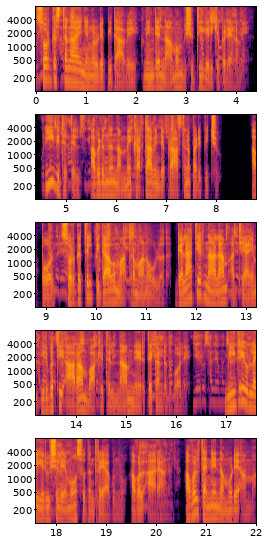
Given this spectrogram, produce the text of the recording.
സ്വർഗസ്ഥനായ ഞങ്ങളുടെ പിതാവേ നിന്റെ നാമം വിശുദ്ധീകരിക്കപ്പെടേണമേ. ഈ വിധത്തിൽ അവിടുന്ന് നമ്മെ കർത്താവിന്റെ പ്രാർത്ഥന പഠിപ്പിച്ചു. അപ്പോൾ സ്വർഗത്തിൽ പിതാവ് മാത്രമാണോ ഉള്ളത്? ഗലാത്യർ നാലാം അധ്യായം ഇരുപത്തി ആറാം വാക്യത്തിൽ നാം നേരത്തെ കണ്ടതുപോലെ മീതയുള്ള യെരൂഷലേമോ സ്വതന്ത്രയാകുന്നു. അവൾ ആരാണ്? അവൾ തന്നെ നമ്മുടെ അമ്മ.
